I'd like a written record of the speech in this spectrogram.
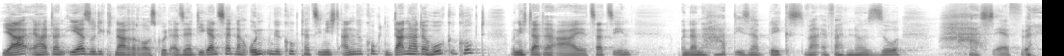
ja, er hat dann eher so die Knarre rausgeholt. Also er hat die ganze Zeit nach unten geguckt, hat sie nicht angeguckt und dann hat er hochgeguckt und ich dachte, ah, jetzt hat sie ihn. Und dann hat dieser Blick, es war einfach nur so hasserfüllt.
